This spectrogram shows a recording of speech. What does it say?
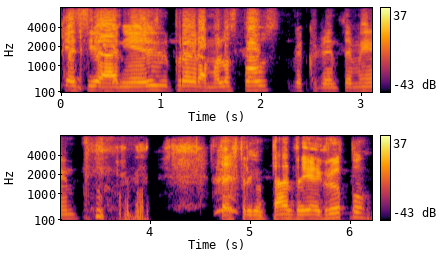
que si Daniel programó los posts, recurrentemente. Estás preguntando en el grupo,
